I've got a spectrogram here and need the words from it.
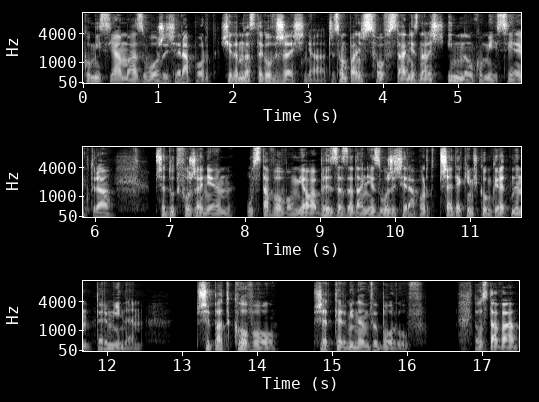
Komisja ma złożyć raport 17 września. Czy są Państwo w stanie znaleźć inną komisję, która przed utworzeniem ustawową miałaby za zadanie złożyć raport przed jakimś konkretnym terminem. Przypadkowo przed terminem wyborów. Ta ustawa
